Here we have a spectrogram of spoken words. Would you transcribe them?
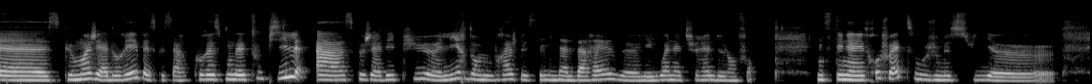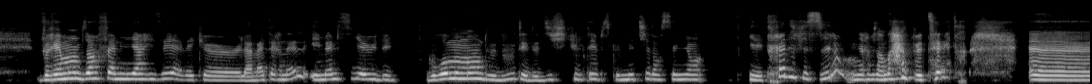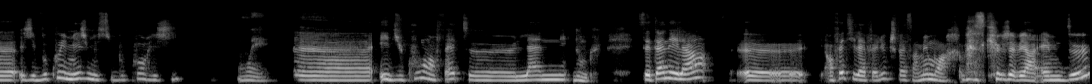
Euh, ce que moi, j'ai adoré parce que ça correspondait tout pile à ce que j'avais pu euh, lire dans l'ouvrage de Céline Alvarez, euh, Les lois naturelles de l'enfant. Donc, c'était une année trop chouette où je me suis vraiment bien familiarisée avec la maternelle. Et même s'il y a eu des gros moments de doute et de difficulté, parce que le métier d'enseignant il est très difficile, on y reviendra peut-être. j'ai beaucoup aimé, je me suis beaucoup enrichie. Ouais. Euh, et du coup, en fait, euh, l'année, donc cette année-là, euh, en fait, il a fallu que je fasse un mémoire parce que j'avais un M2.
